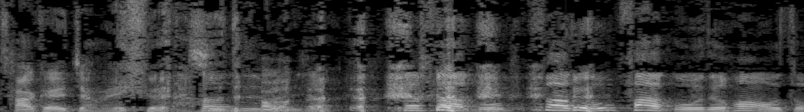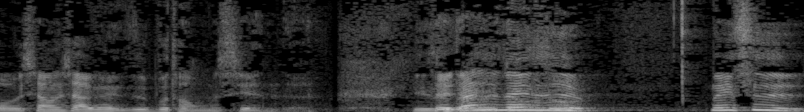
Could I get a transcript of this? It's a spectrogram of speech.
岔开讲了一个，知道那法国法国法国的话，我走乡下跟你是不同线的。对，但是那次那次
